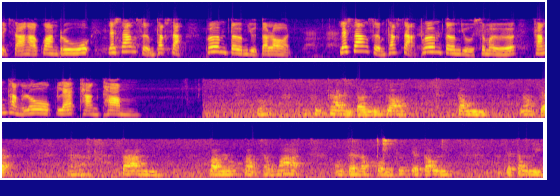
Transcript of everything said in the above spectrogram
ศึกษาหาความรู้ และสร้างเสริมทักษะเพิ่มเติมอยู่ตลอด และสร้างเสริมทักษะเพิ่มเติมอยู่เสมอ ทั้งทางโลกและทางธรรม ทุกท่านตอนนี้ก็ต้องนอกจากสร้าง ความรู้ความสามารถของแต่ละคนซึ่งจะต้องจะต้องมี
